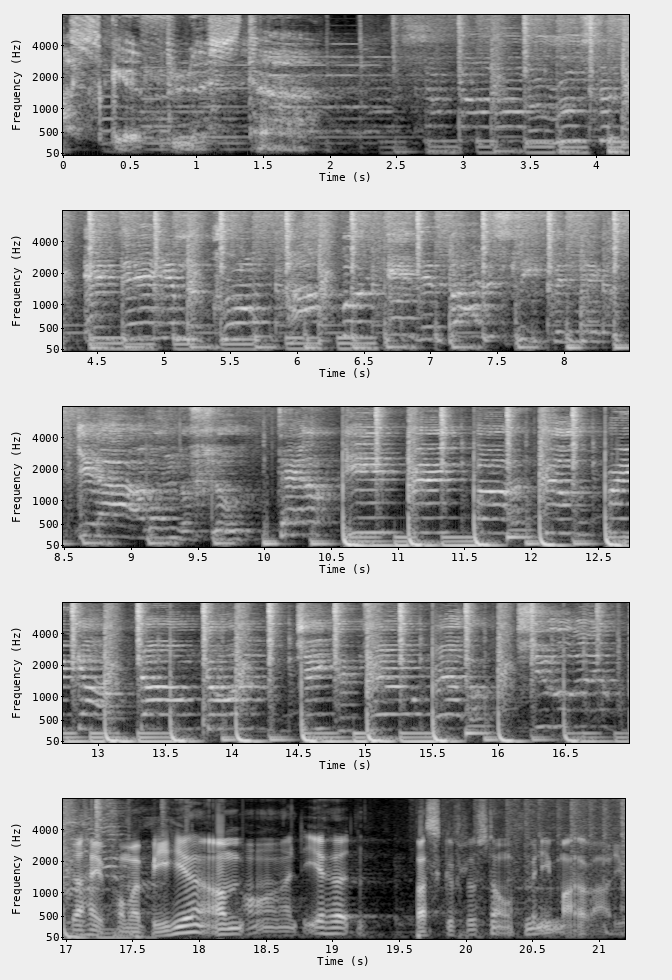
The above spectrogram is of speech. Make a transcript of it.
Bassgeflüster. Ja, hi, Format B hier. Um, und ihr hört Bassgeflüster auf Minimalradio.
